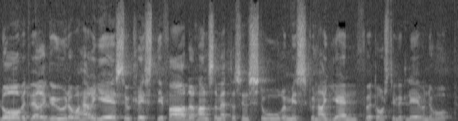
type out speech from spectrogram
Lovet være Gud og vår Herre Jesu Kristi Fader, Han som etter sin store miskunn har gjenfødt oss til et levende håp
